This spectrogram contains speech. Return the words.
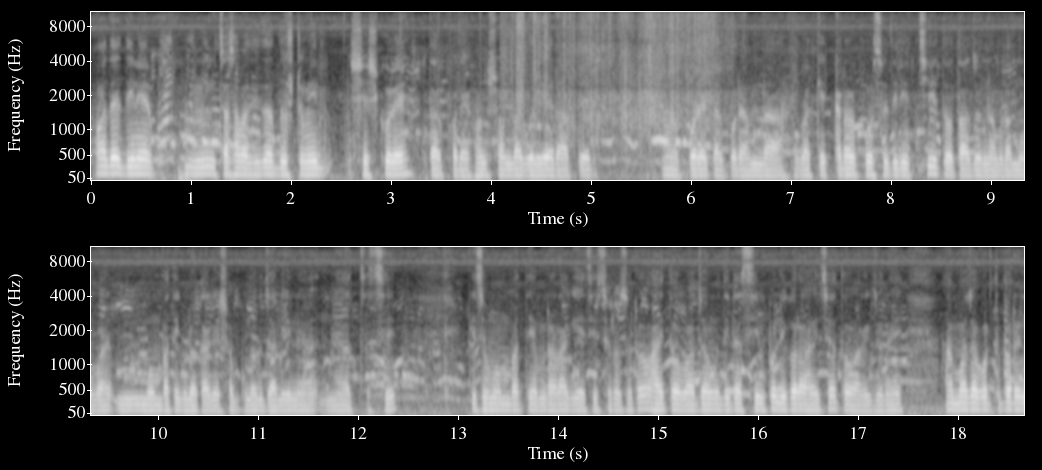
আমাদের দিনের চাষাবাদিতে দুষ্টুমি শেষ করে তারপরে এখন সন্ধ্যা গড়িয়ে রাতের পরে তারপরে আমরা এবার কেক কাটার প্রস্তুতি নিচ্ছি। তো তার জন্য আমরা মোবাইল মোমবাতিগুলোকে আগে সবগুলো জ্বালিয়ে নেওয়া নেওয়া যাচ্ছে। কিছু মোমবাতি আমরা লাগিয়েছি ছোটো ছোটো। হয়তো বা জন্মদিনটা সিম্পলি করা হয়েছে, তো অনেকজনে মজা করতে পারেন।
